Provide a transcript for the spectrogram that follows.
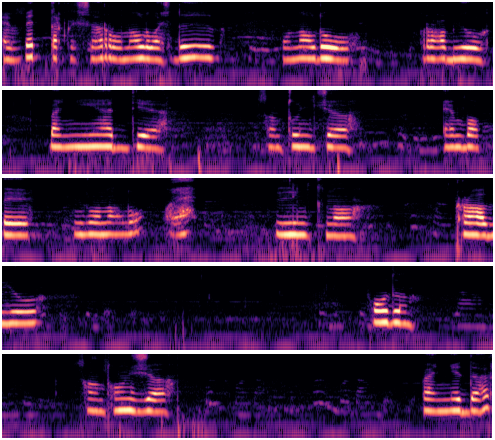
Evet arkadaşlar Ronaldo başladı. Ronaldo, Rabio, Ben Yeddi, Santunca, Mbappe, Ronaldo, eh? Linkno, Rabio, Foden, Santonja, Ben Yedder,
